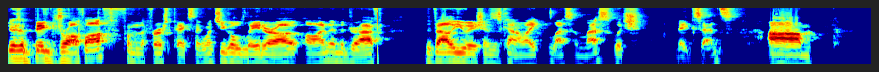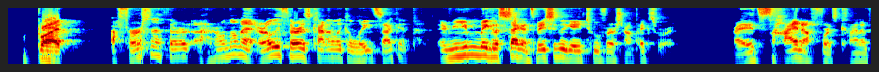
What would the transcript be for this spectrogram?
there's a big drop off from the first picks. Like once you go later on in the draft, the valuations is kind of like less and less, which makes sense. Um, but a first and a third, I don't know, man. Early third is kind of like a late second. If you even make it a second, it's basically getting two first round picks for it, right? It's high enough for it's kind of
